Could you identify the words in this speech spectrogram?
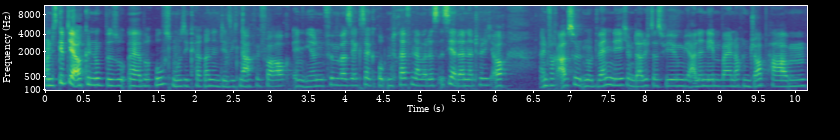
Und es gibt ja auch genug Besu äh, Berufsmusikerinnen, die sich nach wie vor auch in ihren Fünfer-, Sechser-Gruppen treffen, aber das ist ja dann natürlich auch einfach absolut notwendig und dadurch, dass wir irgendwie alle nebenbei noch einen Job haben,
